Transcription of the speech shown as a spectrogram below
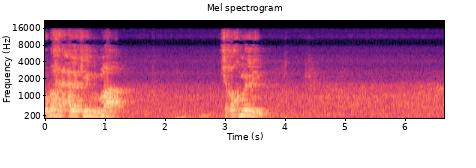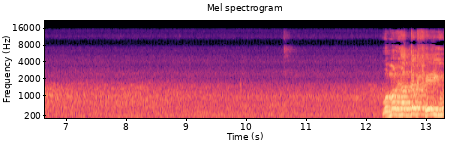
وبحنا على كيني ما. شقوك ملهم ومرك هذا الكيري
